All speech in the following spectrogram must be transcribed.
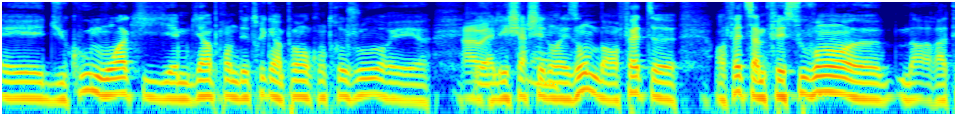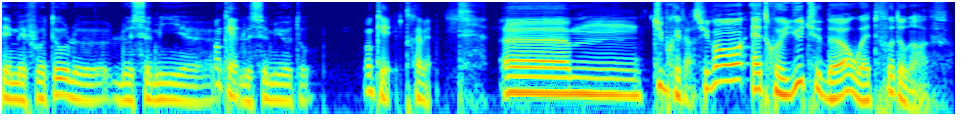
Et du coup, moi qui aime bien prendre des trucs un peu en contre-jour et, euh, Ah et aller chercher Ouais. dans les ombres, bah, en, fait, euh, en fait, ça me fait souvent euh, bah, rater mes photos, le, le semi, euh, semi-auto. Ok, très bien. Euh, tu préfères suivant, être youtubeur ou être photographe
